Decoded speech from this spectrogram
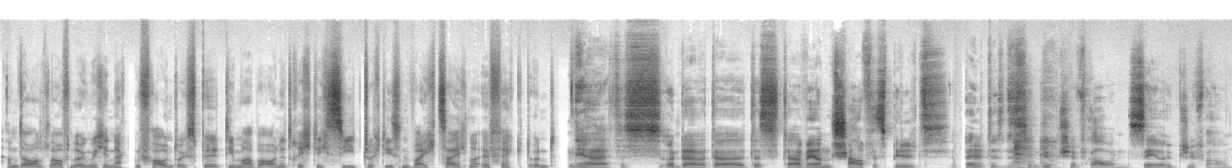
andauernd laufen irgendwelche nackten Frauen durchs Bild, die man aber auch nicht richtig sieht durch diesen Weichzeichner-Effekt und Ja, das und da, da, das, da wäre ein scharfes Bild, weil das, das sind hübsche Frauen, sehr hübsche Frauen.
